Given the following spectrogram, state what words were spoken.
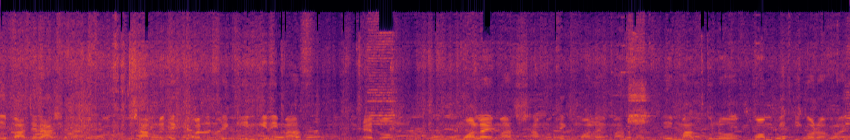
এই বাজারে আসে না। সামনে দেখতে পাচ্ছি গিনগিনি মাছ এবং মলাই মাছ সামুদ্রিক মলাই মাছ। এই মাছগুলো কম বিক্রি করা হয়।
